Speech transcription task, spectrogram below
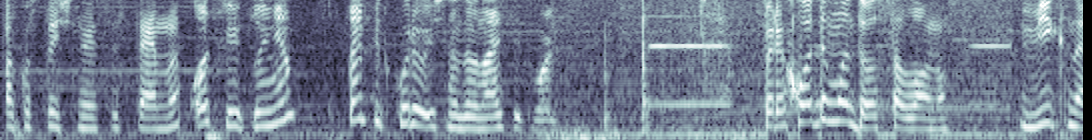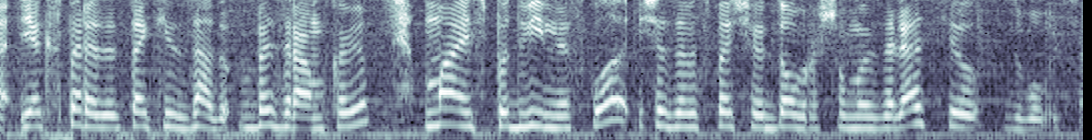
акустичної системи, освітлення та підкурювач на 12 вольт. Переходимо до салону. Вікна як спереду, так і ззаду безрамкові, мають подвійне скло, що забезпечує добру шумоізоляцію з вулиці.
